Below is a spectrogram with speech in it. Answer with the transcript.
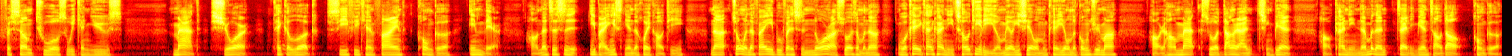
for some tools we can use？Matt，Sure。Take a look, see if you can find 空格 in there。好，那这是一百一十年的会考题。那中文的翻译部分是 Nora 说什么呢？我可以看看你抽屉里有没有一些我们可以用的工具吗？好，然后 Matt 说当然，请便。好看你能不能在里面找到空格。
